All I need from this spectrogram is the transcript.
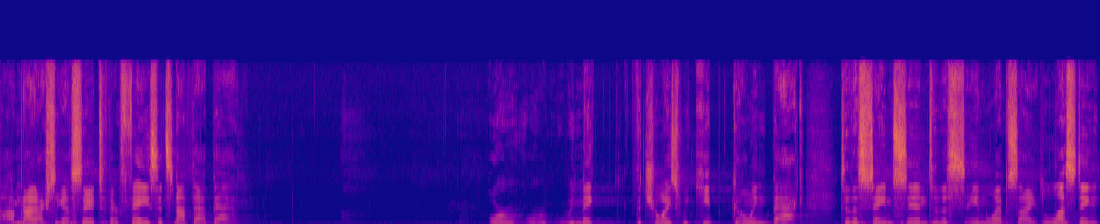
I'm not actually going to say it to their face, it's not that bad. Or, or we make the choice. We keep going back to the same sin, to the same website, lusting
